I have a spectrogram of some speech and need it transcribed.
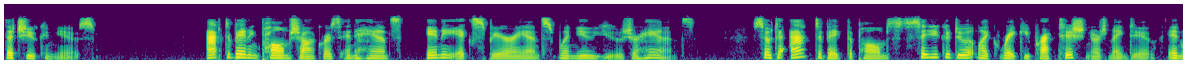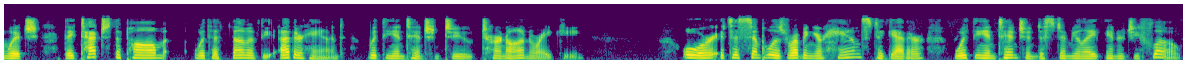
that you can use. Activating palm chakras enhance any experience when you use your hands. So to activate the palms, say you could do it like Reiki practitioners may do, in which they touch the palm with the thumb of the other hand with the intention to turn on Reiki. Or it's as simple as rubbing your hands together with the intention to stimulate energy flow.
